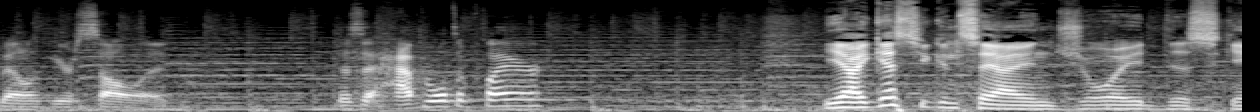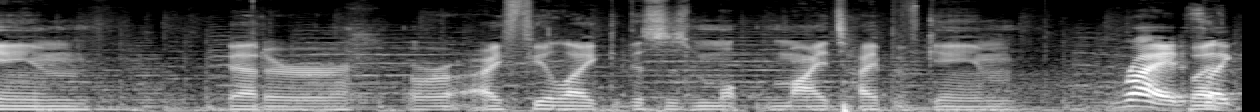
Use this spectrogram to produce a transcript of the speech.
Metal Gear Solid? Does it have multiplayer? Yeah, I guess you can say I enjoyed this game better, or I feel like this is mo- my type of game. Right. It's But like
